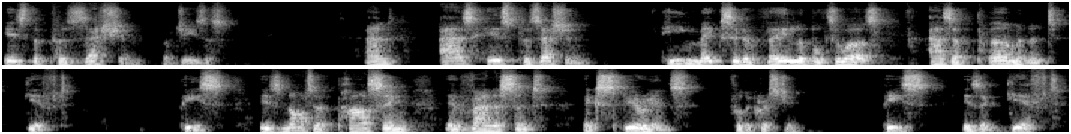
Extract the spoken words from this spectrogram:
is the possession of Jesus. And as his possession, he makes it available to us as a permanent gift. Peace is not a passing, evanescent experience for the Christian. Peace is a gift.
